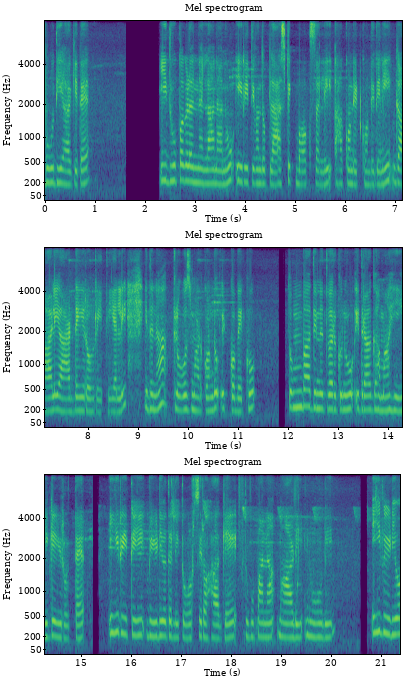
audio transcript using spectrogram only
ಬೂದಿಯಾಗಿದೆ. ಈ ಧೂಪಗಳನ್ನೆಲ್ಲ ನಾನು ಈ ರೀತಿ ಒಂದು ಪ್ಲಾಸ್ಟಿಕ್ ಬಾಕ್ಸಲ್ಲಿ ಹಾಕೊಂಡು ಇಟ್ಕೊಂಡಿದ್ದೀನಿ ಗಾಳಿ ಆಡದೇ ಇರೋ ರೀತಿಯಲ್ಲಿ ಇದನ್ನು ಕ್ಲೋಸ್ ಮಾಡಿಕೊಂಡು ಇಟ್ಕೋಬೇಕು. ತುಂಬ ದಿನದವರೆಗೂ ಇದರ ಘಮ ಹೀಗೆ ಇರುತ್ತೆ. ಈ ರೀತಿ ವಿಡಿಯೋದಲ್ಲಿ ತೋರಿಸಿರೋ ಹಾಗೆ ಧೂಪನ ಮಾಡಿ, ನೋಡಿ. ಈ ವಿಡಿಯೋ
